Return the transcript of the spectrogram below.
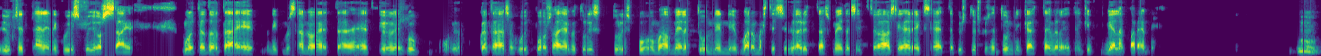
yksittäinen niin kuin isku jossain. Mutta tota, ei, niin kuin mä sanoin, että, että kyllä niin kuin, kuka tahansa huippuosaaja, kun tulisi, tulisi puhumaan meille tunnin, niin varmasti se hyödyttäisi meitä. Sitten se asia erikseen, että pystyisikö sen tunnin käyttämään vielä jotenkin vielä paremmin. Mm.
